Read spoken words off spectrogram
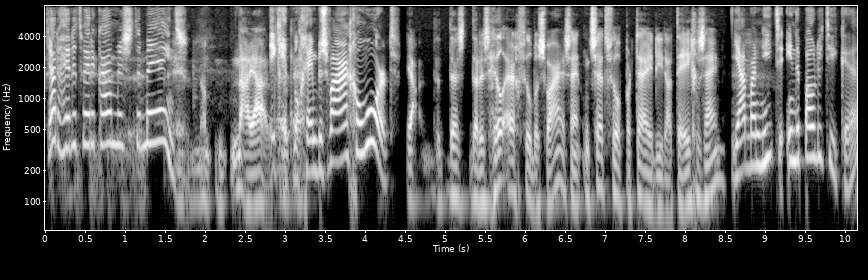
ja, de hele Tweede Kamer is het ermee eens. Uh, dan, nou ja, ik heb uh, nog geen bezwaar gehoord. Ja, er is, is heel erg veel bezwaar. Er zijn ontzettend veel partijen die daar tegen zijn. Ja, maar niet in de politiek, hè?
